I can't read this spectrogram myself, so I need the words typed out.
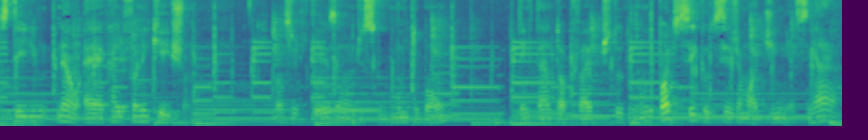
Stadium, não, é Californication. Com certeza é um disco muito bom tem que estar no top 5 de todo mundo. Pode ser que eu seja modinha, assim, ah,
